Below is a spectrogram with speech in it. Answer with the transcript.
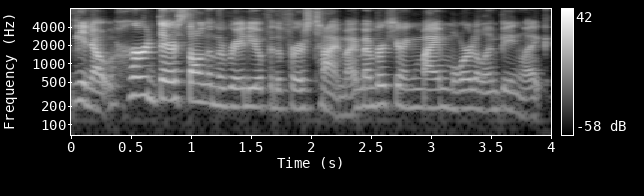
you know, heard their song on the radio for the first time. I remember hearing My Immortal and being like,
